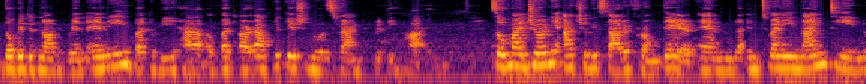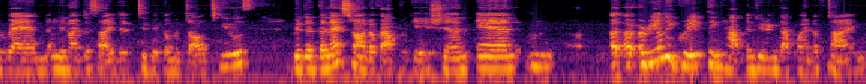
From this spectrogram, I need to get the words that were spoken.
though we did not win any, but we have, but our application was ranked pretty high. So my journey actually started from there. And in 2019, when Illinois decided to become adult use, we did the next round of application, and mm, a, a, really great thing happened during that point of time.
